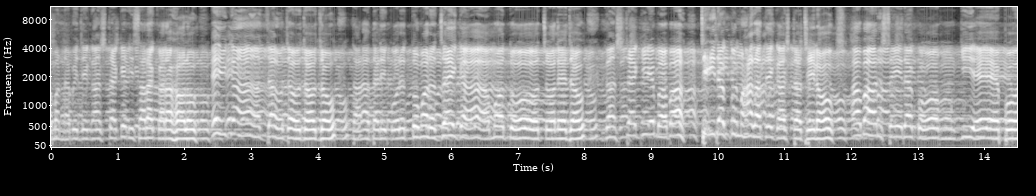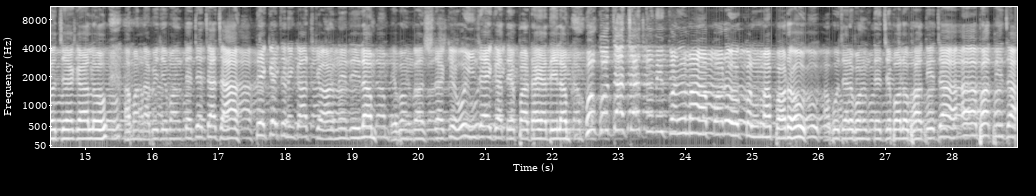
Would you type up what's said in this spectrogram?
আমার নবী যে গাছটাকে ইশারা করা হলো। এই গাছ যাও যাও যাও যাও, তাড়াতাড়ি করে তোমার জায়গা মতো চলে যাও। গাছটা গিয়ে বাবা, যেই রকম হালাতে গাছটা ছিল, আবার সেই রকম গিয়ে পৌঁছে গেল। আমার নবী যে বলতেছে, চাচা, দেখেছেন গাছকে আনে দিলাম এবং গাছটাকে ওই জায়গাতে পাঠাইয়া দিলাম। ও গো চাচা, তুমি কলমা পড়ো কলমা পড়ো। আবুজার বলতেছে, বলো ভাতি যা ভাতি যা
